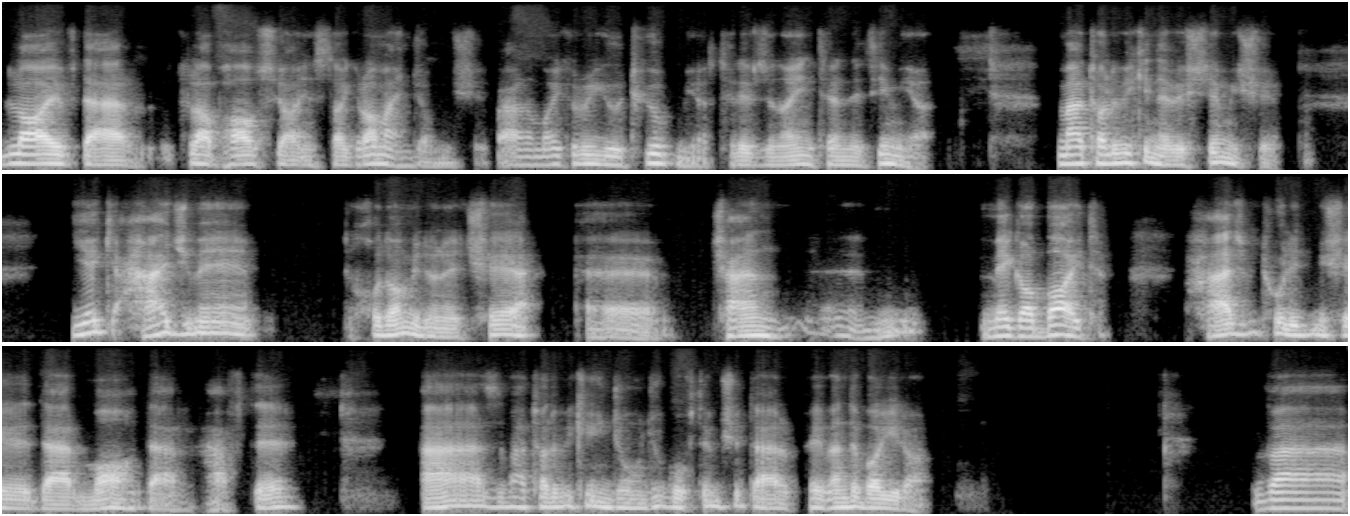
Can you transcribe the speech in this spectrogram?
live در کلاب هاوس یا اینستاگرام انجام میشه. برنامه هایی که روی یوتیوب میاد تلویزیون های اینترنتی میاد. مطالبی که نوشته میشه. یک حجم خدا می‌دونه چه چند مگابایت حجم تولید میشه در ماه در هفته. از مطالبی که اینجا اونجا گفته میشه در پیوند با ایران. و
